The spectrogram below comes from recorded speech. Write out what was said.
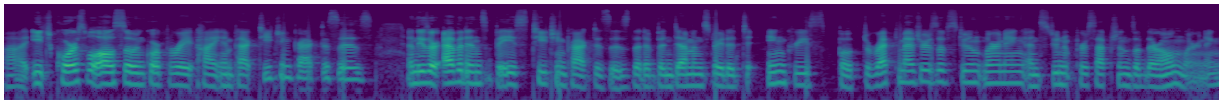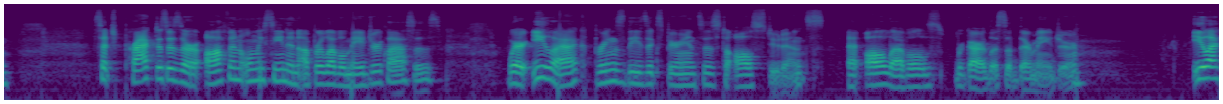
Uh, each course will also incorporate high impact teaching practices, and these are evidence based teaching practices that have been demonstrated to increase both direct measures of student learning and student perceptions of their own learning. Such practices are often only seen in upper level major classes, where ELAC brings these experiences to all students at all levels, regardless of their major. ELAC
